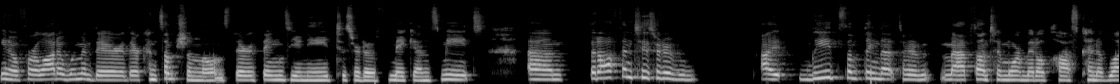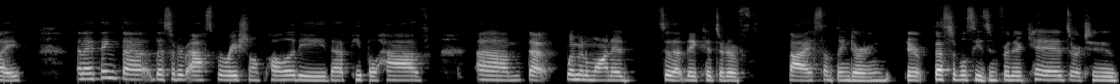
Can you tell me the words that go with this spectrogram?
you know for a lot of women they're they're consumption loans. They're things you need to sort of make ends meet. Um, but often to sort of i lead something that sort of maps onto more middle class kind of life and i think that the sort of aspirational quality that people have um, that women wanted so that they could sort of buy something during their festival season for their kids or to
